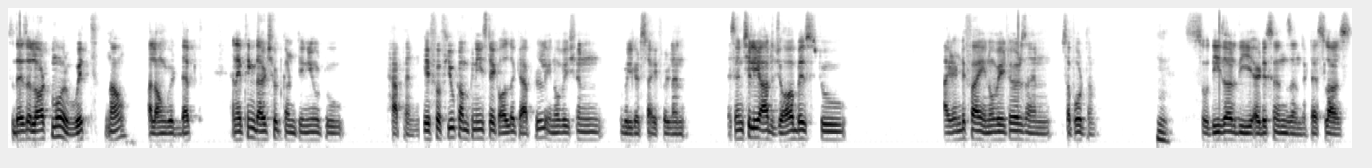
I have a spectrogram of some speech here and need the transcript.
so there's a lot more width now, along with depth, and I think that should continue to happen. If a few companies take all the capital, innovation will get stifled, and essentially our job is to identify innovators and support them. Hmm. So these are the Edisons and the Teslas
